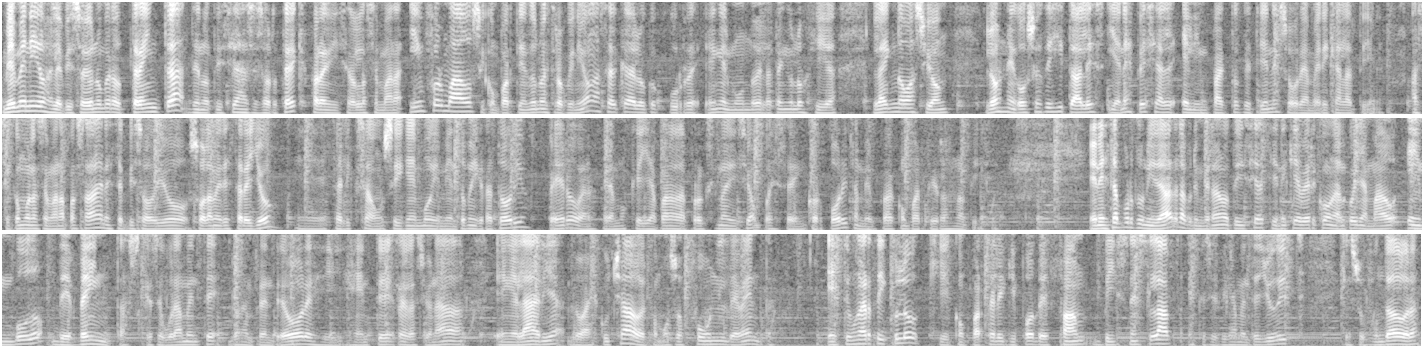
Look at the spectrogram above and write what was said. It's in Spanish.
Bienvenidos al episodio número 30 de Noticias Asesor Tech para iniciar la semana informados y compartiendo nuestra opinión acerca de lo que ocurre en el mundo de la tecnología, la innovación, los negocios digitales y en especial el impacto que tiene sobre América Latina. Así como la semana pasada, en este episodio solamente estaré yo. Eh, Félix aún sigue en movimiento migratorio, pero bueno, esperemos que ya para la próxima edición pues se incorpore y también pueda compartir las noticias. En esta oportunidad, la primera noticia tiene que ver con algo llamado embudo de ventas, que seguramente los emprendedores y gente relacionada en el área lo ha escuchado, el famoso funnel de venta. Este es un artículo que comparte el equipo de FAM Business Lab, específicamente Judith, que es su fundadora,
